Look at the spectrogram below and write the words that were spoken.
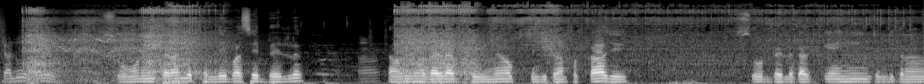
ਚਾਲੂ ਹੋ ਗਏ ਸੋ ਹੁਣ ਕਰਾਂਗੇ ਥੱਲੇ ਪਾਸੇ ਡਰਿਲ ਹਾਂ। ਤਾਂ ਕਿ ਸਾਡਾ ਜਿਹੜਾ ਫਰੇਮ ਹੈ ਉਹ ਚੰਗੀ ਤਰ੍ਹਾਂ ਪੱਕਾ ਹੋ ਜੇ ਸੋ ਡਰਿਲ ਕਰਕੇ ਅਸੀਂ ਚੰਗੀ ਤਰ੍ਹਾਂ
